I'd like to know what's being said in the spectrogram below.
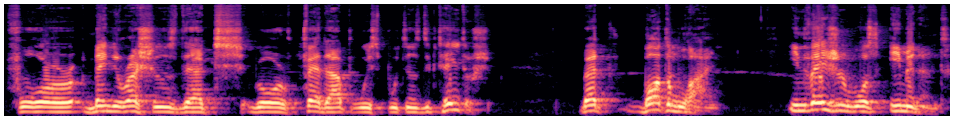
for many Russians that were fed up with Putin's dictatorship. But bottom line, invasion was imminent.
